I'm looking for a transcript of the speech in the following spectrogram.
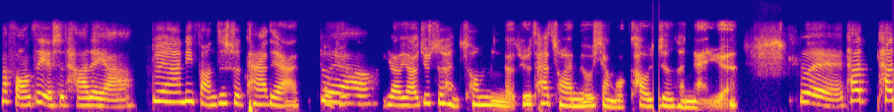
那房子也是他的呀。对啊，那房子是他的呀。对啊，瑶瑶就是很聪明的，就是她从来没有想过靠任何男人。对他，他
